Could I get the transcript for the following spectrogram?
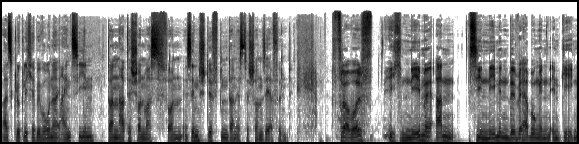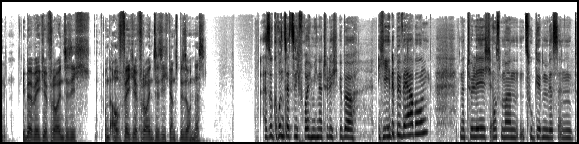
als glücklicher Bewohner einziehen, dann hat es schon was von Sinnstiften, dann ist es schon sehr erfüllend. Frau Wolf, ich nehme an, Sie nehmen Bewerbungen entgegen. Über welche freuen Sie sich und auf welche freuen Sie sich ganz besonders? Also grundsätzlich freue ich mich natürlich über jede Bewerbung. Natürlich muss man zugeben, wir sind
